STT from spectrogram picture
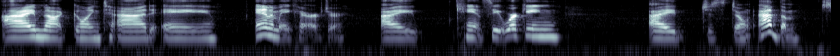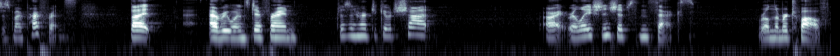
I'm not going to add a anime character. I can't see it working. I just don't add them. It's just my preference. But everyone's different. Doesn't hurt to give it a shot. All right, relationships and sex. Rule number 12.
